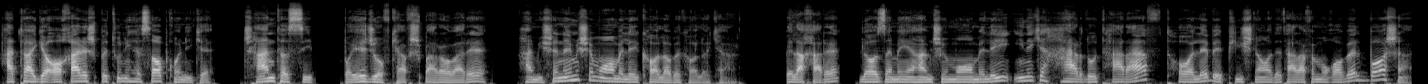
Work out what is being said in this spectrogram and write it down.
حتی اگه آخرش بتونی حساب کنی که چند تا سیب با یه جفت کفش برابره همیشه نمیشه معامله کالا به کالا کرد بالاخره لازمه همچین معامله اینه که هر دو طرف طالب پیشنهاد طرف مقابل باشن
